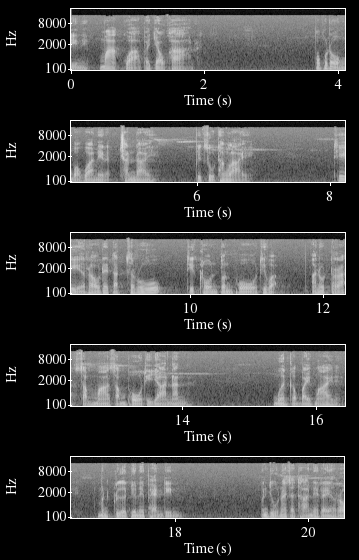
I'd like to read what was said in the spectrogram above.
ดินนี่มากกว่าพระเจ้าข้าพระพุทธองค์บอกว่านี่แหละชั้นใดภิกษุทั้งหลาย ที่เราได้ตัดรู้ที่โคลนต้นโพที่ว่าอนุตตรสัมมาสัมโพธิญาณนั้น เหมือนกับใบไม้เนี่ยมันเกลือนอยู่ในแผ่นดิน มันอยู่ในสถานใดๆเรา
